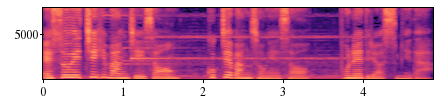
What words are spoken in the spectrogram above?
SOH 희망지성 국제방송에서 보내드렸습니다.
